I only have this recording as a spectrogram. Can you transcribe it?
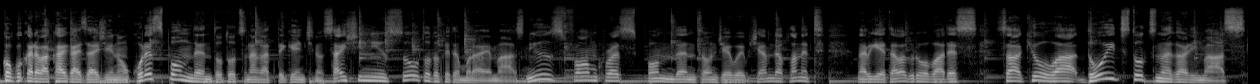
ここからは海外在住のコレスポンデントとつながって現地の最新ニュースを届けてもらいます。News from Correspondent on J-Wave Jam the Planet ナビゲーターはグローバーです。さあ今日はドイツとつながります。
